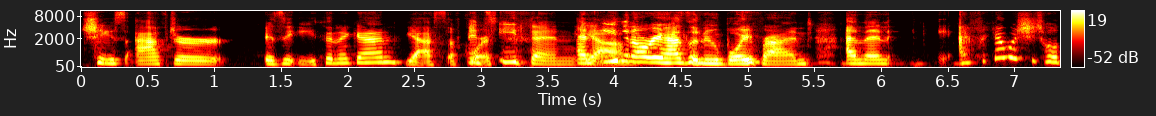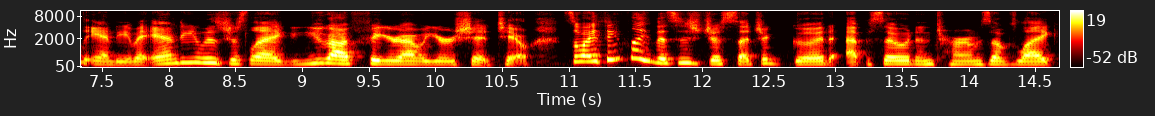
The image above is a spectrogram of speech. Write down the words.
chase after. Is it Ethan again? Yes, of course. It's Ethan. and yeah. Ethan already has a new boyfriend. And then I forget what she told Andy, but Andy was just like, "You got to figure out your shit too." So I think like this is just such a good episode in terms of like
